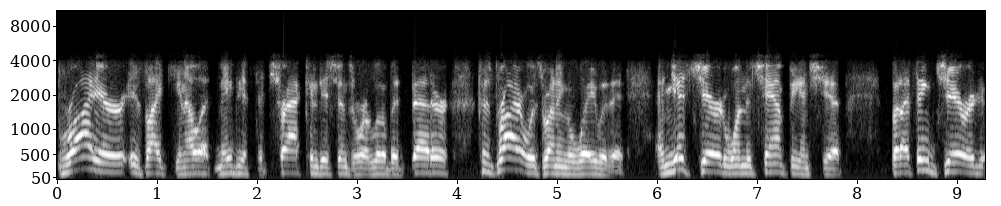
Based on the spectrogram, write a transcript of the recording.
Briar is like, you know what, maybe if the track conditions were a little bit better, because Briar was running away with it. And yes, Jared won the championship, but I think Jared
